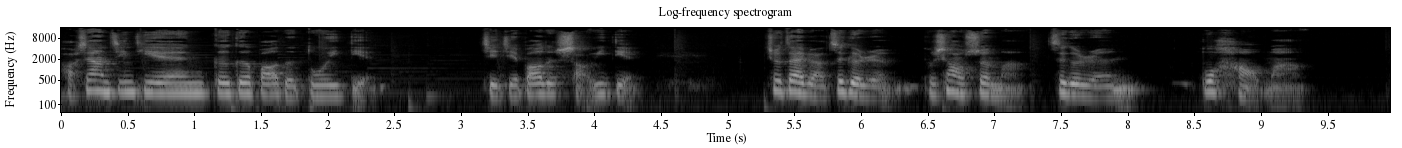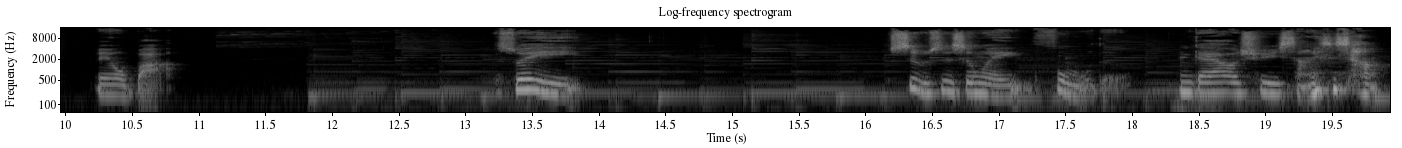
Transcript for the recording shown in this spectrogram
好像今天哥哥包的多一点，姐姐包的少一点，就代表这个人不孝顺吗？这个人不好吗？没有吧。所以，是不是身为父母的，应该要去想一想，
